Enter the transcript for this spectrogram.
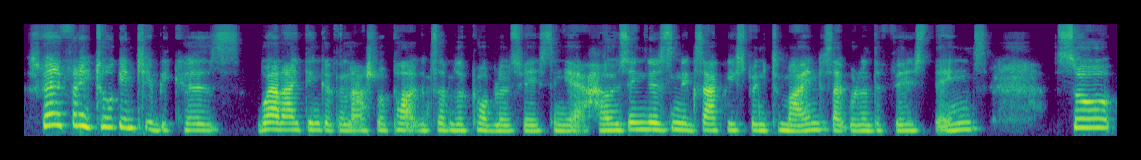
it's kind of funny talking to you because when I think of the national park and some of the problems facing it, housing doesn't exactly spring to mind as like one of the first things. So,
